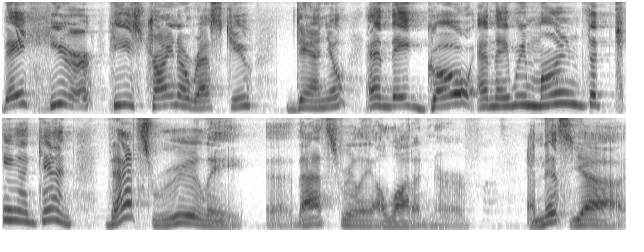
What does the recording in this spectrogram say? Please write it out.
They hear he's trying to rescue Daniel, and they go and they remind the king again. That's really, uh, that's really a lot of nerve. And this, yeah,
